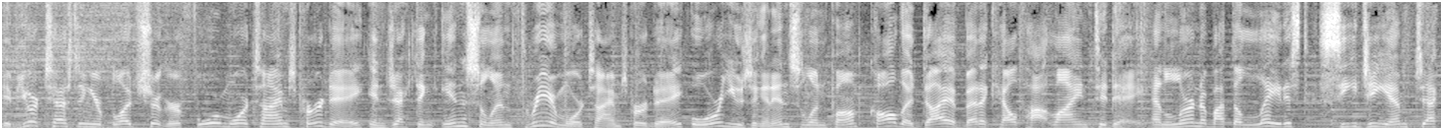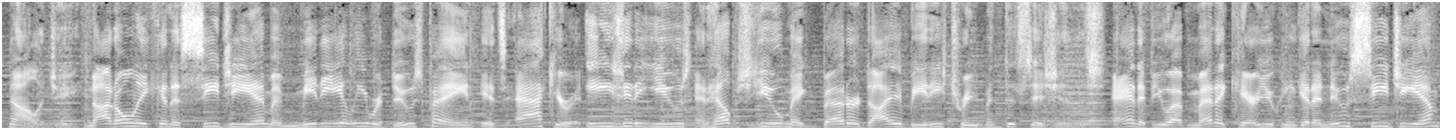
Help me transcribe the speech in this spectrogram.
If you're testing your blood sugar four more times per day, injecting insulin three or more times per day, or using an insulin pump, call the Diabetic Health Hotline today and learn about the latest CGM technology. Not only can a CGM immediately reduce pain, it's accurate, easy to use, and helps you make better diabetes treatment decisions. And if you have Medicare, you can get a new CGM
